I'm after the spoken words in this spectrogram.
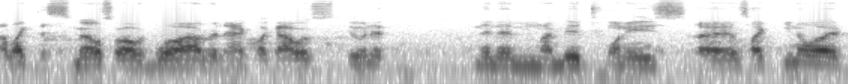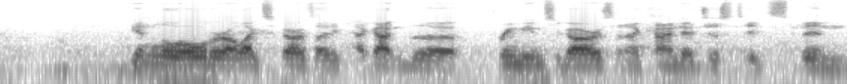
I like the smell, so I would blow out of it and act like I was doing it. And then in my mid 20s, uh, I was like, you know what? Getting a little older, I like cigars. I, I got into the premium cigars, and I kind of just it's been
